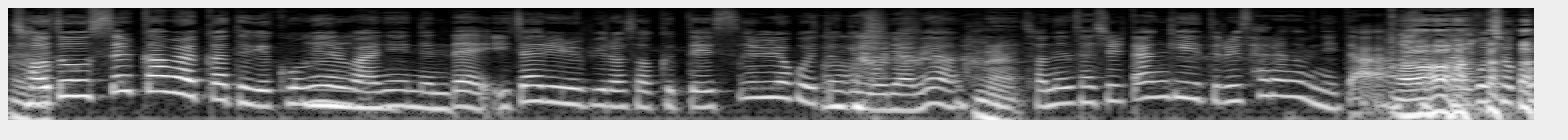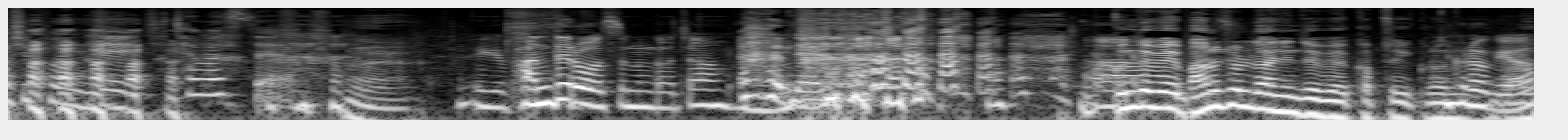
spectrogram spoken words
네. 저도 쓸까 말까 되게 고민을 음. 많이 했는데 이 자리를 빌어서 그때 쓰려고 했던 게 뭐냐면 네. 저는 사실 딴 게이들을 사랑합니다 아. 라고 적고 싶었는데 참았어요. 네. 이게 반대로 쓰는 거죠. 네. 근데 왜 만우절도 아닌데 왜 갑자기 그런 아. 그러게요.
